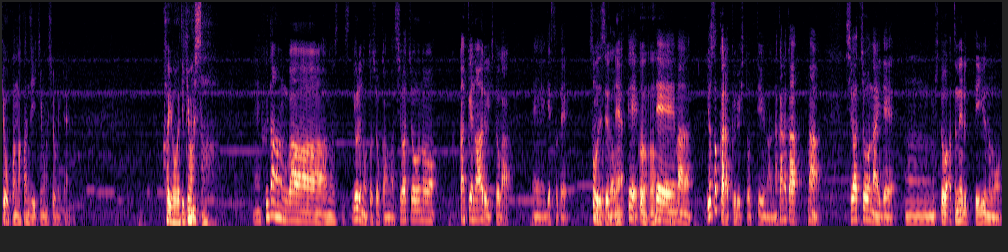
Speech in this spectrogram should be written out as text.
今日こんな感じでいきましょうみたいな。会話ができました。ね普段はあの夜の図書館は紫波町の関係のある人が、えーゲストで来そうることが多くて、うんうん。でまあよそから来る人っていうのはなかなかまあ紫波町内でうーん人を集めるっていうのも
